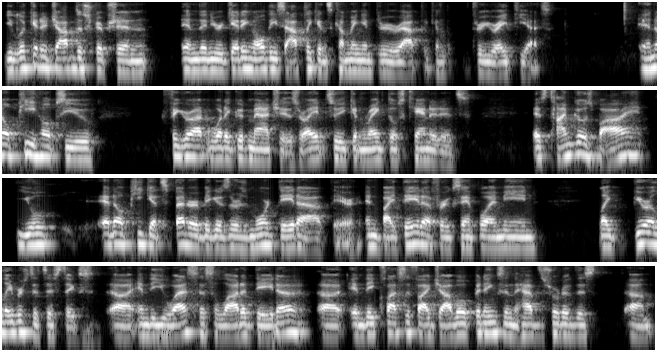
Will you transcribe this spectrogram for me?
you look at a job description and then you're getting all these applicants coming in through your applicant through your ATS. NLP helps you figure out what a good match is, right? So you can rank those candidates. As time goes by, you'll NLP gets better because there's more data out there. And by data, for example, I mean like Bureau of Labor Statistics uh, in the U.S. has a lot of data, uh, and they classify job openings and they have sort of this um,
